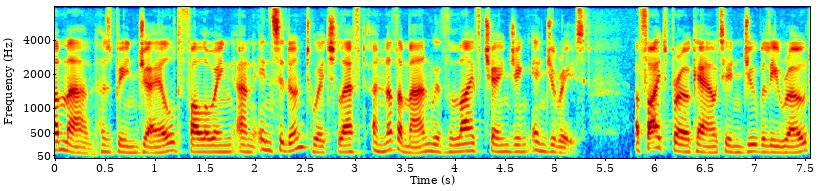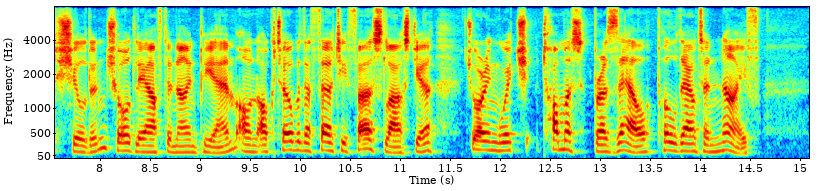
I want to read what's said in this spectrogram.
A man has been jailed following an incident which left another man with life changing injuries. A fight broke out in Jubilee Road, Shildon, shortly after 9 pm on October the 31st last year, during which Thomas Brazel pulled out a knife.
